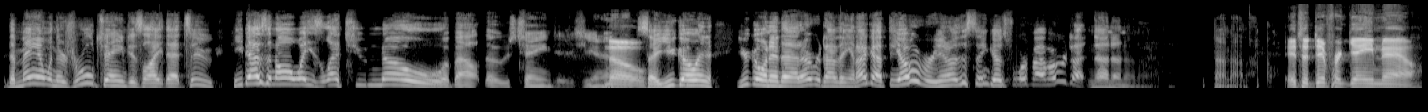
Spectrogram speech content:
the man when there's rule changes like that too he doesn't always let you know about those changes you know? No. So you go in you're going into that overtime thinking i got the over you know this thing goes four or five overtime no no no no. No no no. It's a different game now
